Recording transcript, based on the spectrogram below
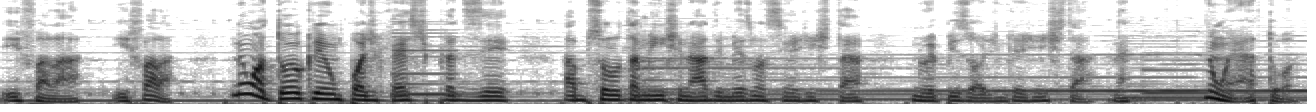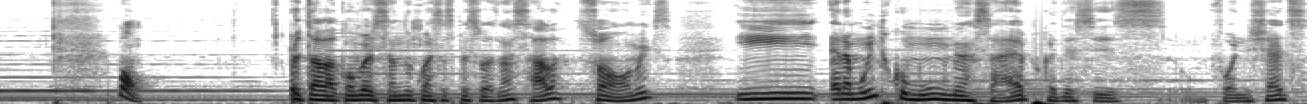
e falar e falar. Não à toa eu criei um podcast para dizer absolutamente nada e mesmo assim a gente tá no episódio em que a gente tá, né? Não é à toa. Bom, eu tava conversando com essas pessoas na sala, só homens, e era muito comum nessa época desses phone chats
